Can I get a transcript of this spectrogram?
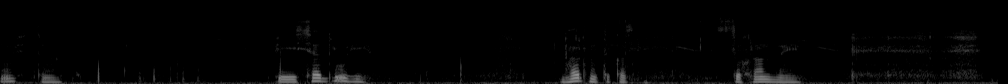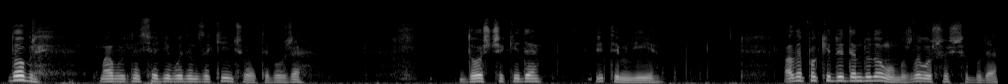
Ось так. 52-й. Гарна така сохранна. Добре. Мабуть, на сьогодні будемо закінчувати, бо вже дощик іде і темніє. Але поки дійдемо додому, можливо, щось ще буде.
